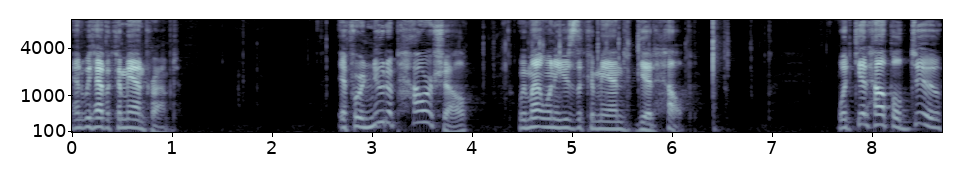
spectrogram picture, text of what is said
And we have a command prompt. If we're new to PowerShell, we might want to use the command get help. What get help will do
